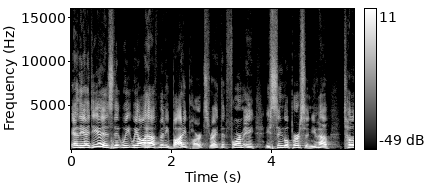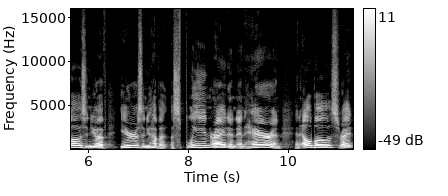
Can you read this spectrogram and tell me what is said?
And the idea is that we, we all have many body parts, right, that form a, a single person. You have toes and you have ears and you have a, a spleen, right, and, and hair and, and elbows, right?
